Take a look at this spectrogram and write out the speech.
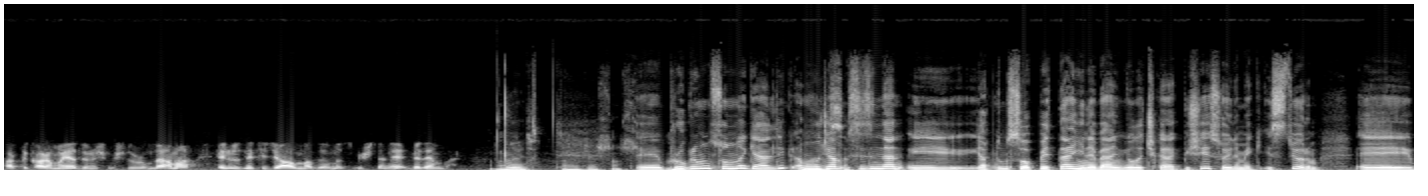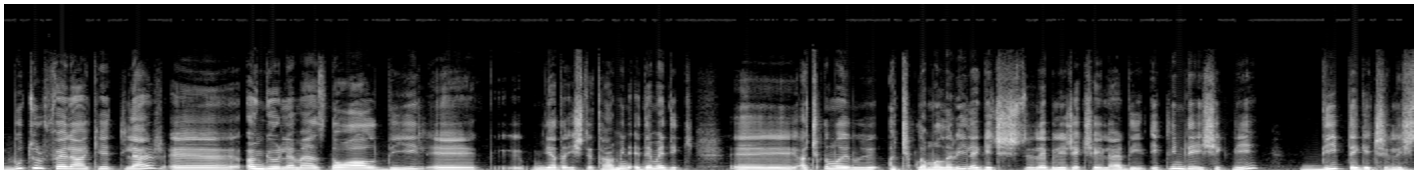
artık aramaya dönüşmüş durumda ama henüz netice almadığımız üç tane beden var. Evet. Diyorsunuz. E, programın sonuna geldik ama Maalesef. hocam sizinden e, yaptığımız sohbetten yine ben yola çıkarak bir şey söylemek istiyorum. E, bu tür felaketler e, öngörülemez, doğal değil e, ya da işte tahmin edemedik e, açıklamaları, açıklamalarıyla geçiştirilebilecek şeyler değil. İklim değişikliği deyip de geçiriliş,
